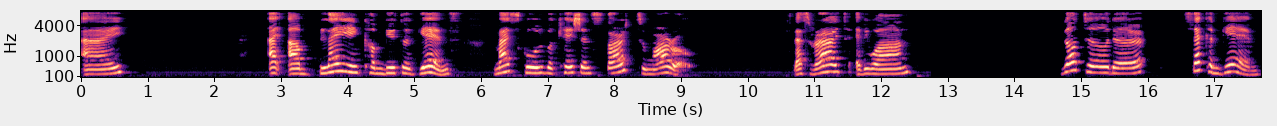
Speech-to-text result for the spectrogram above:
I, I am playing computer games. My school vacation starts tomorrow. That's right, everyone. Go to the second game.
